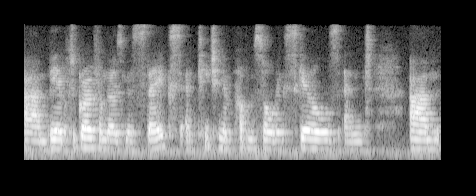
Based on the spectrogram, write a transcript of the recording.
um, be able to grow from those mistakes and teaching them problem solving skills and um,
